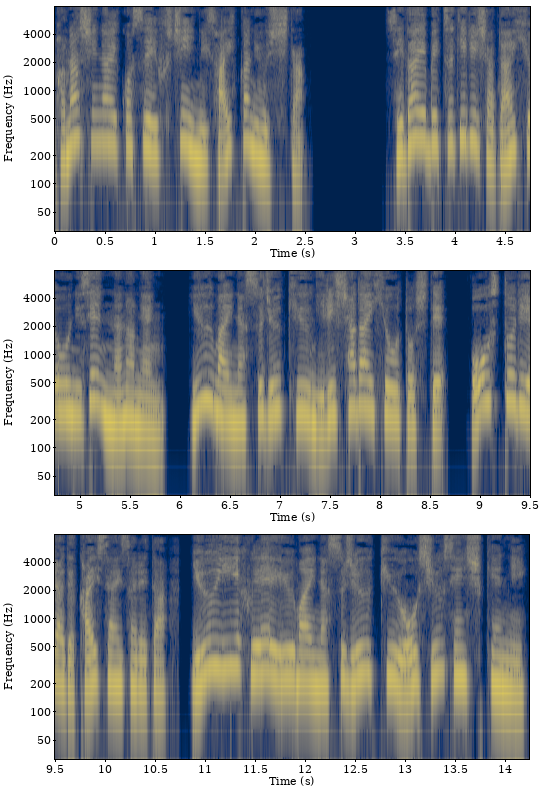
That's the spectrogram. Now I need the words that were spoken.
パナシナイコス FC に再加入した。世代別ギリシャ代表2007年、U-19 ギリシャ代表として、オーストリアで開催された UEFA U-19 欧州選手権に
